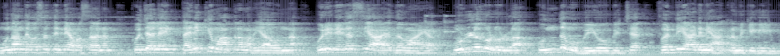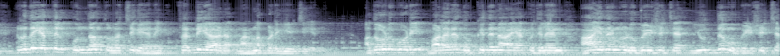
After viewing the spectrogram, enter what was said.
മൂന്നാം ദിവസത്തിന്റെ അവസാനം കുജലൈൻ തനിക്ക് മാത്രം അറിയാവുന്ന ഒരു രഹസ്യ ആയുധമായ മുള്ളുകളുള്ള കുന്തം ഉപയോഗിച്ച് ഫെർഡിയാഡിനെ ആക്രമിക്കുകയും ഹൃദയത്തിൽ കുന്തം തുളച്ചു കയറി ഫെർഡിയാഡ് മരണപ്പെടുകയും ചെയ്യുന്നു. അതോടുകൂടി വളരെ ദുഃഖിതനായ കുജലൻ ആയുധങ്ങൾ ഉപേക്ഷിച്ച് യുദ്ധം ഉപേക്ഷിച്ച്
